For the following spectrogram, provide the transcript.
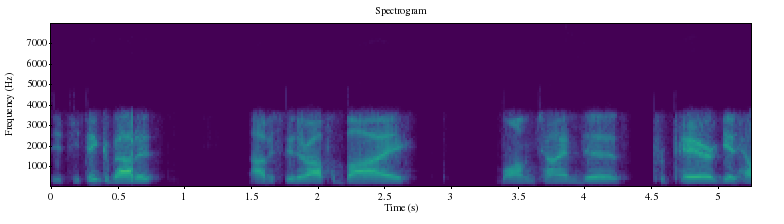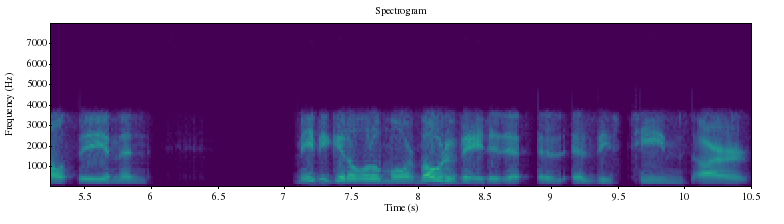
if you think about it, obviously they're off a bye, long time to prepare, get healthy, and then maybe get a little more motivated as, as these teams are,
